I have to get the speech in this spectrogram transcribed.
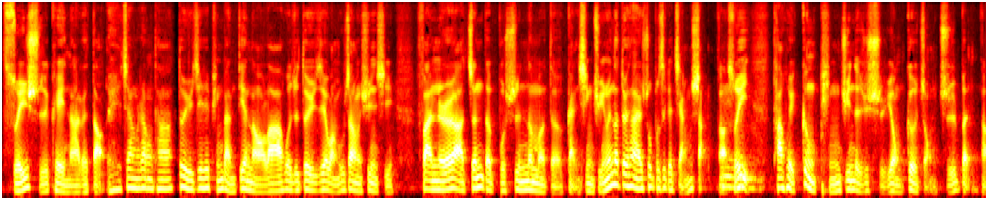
随时可以拿得到，哎，这样让他对于这些平板电脑啦，或者对于这些网络上的讯息。反而啊，真的不是那么的感兴趣，因为那对他来说不是个奖赏啊，嗯、所以他会更平均的去使用各种纸本啊，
